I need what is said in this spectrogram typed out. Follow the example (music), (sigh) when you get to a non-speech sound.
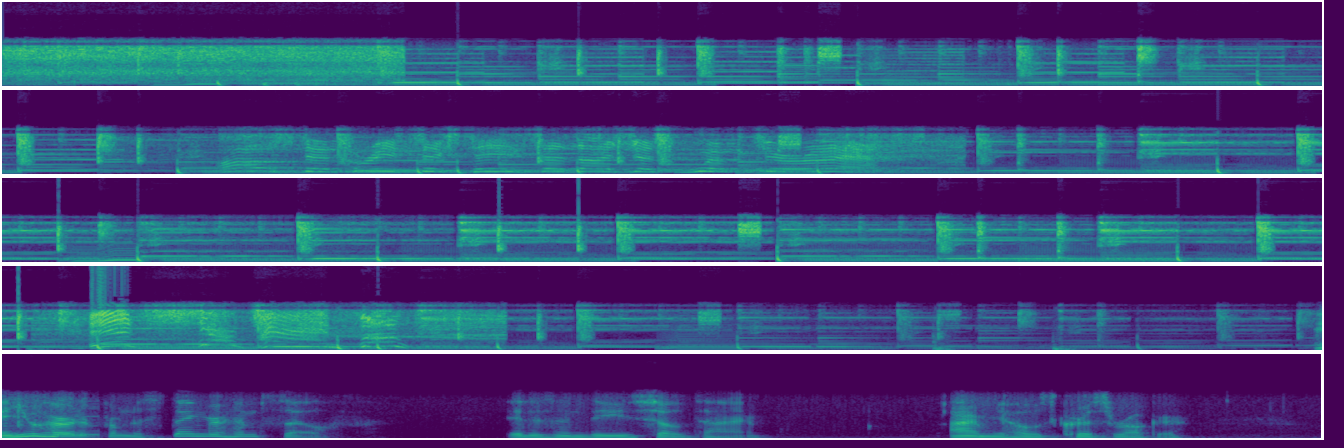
Austin 316 says I just whipped your ass. From the Stinger himself. It is indeed showtime. I am your host, Chris Rucker.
